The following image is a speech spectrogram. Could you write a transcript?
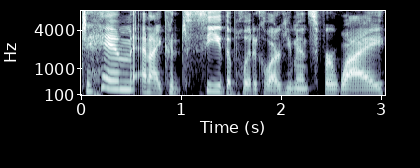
to him. And I could see the political arguments for why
